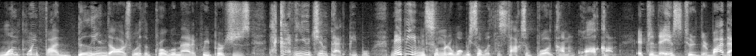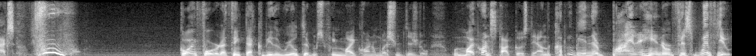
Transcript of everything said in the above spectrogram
$1.5 billion worth of programmatic repurchases. That could have a huge impact, people. Maybe even similar to what we saw with the stocks of Broadcom and Qualcomm after they instituted their buybacks. Whew! Going forward, I think that could be the real difference between Micron and Western Digital. When Micron stock goes down, the company will be in there buying a hand over fist with you.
